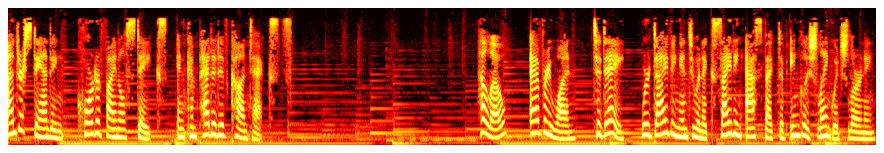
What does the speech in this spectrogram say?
Understanding quarterfinal stakes in competitive contexts. Hello, everyone. Today, we're diving into an exciting aspect of English language learning,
